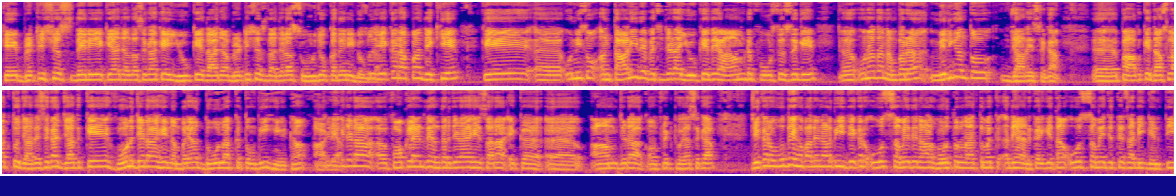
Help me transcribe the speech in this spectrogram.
ਕਿ ਬ੍ਰਿਟਿਸ਼ਰਸ ਦੇ ਲਈ ਇਹ ਕਿਹਾ ਜਾਂਦਾ ਸੀਗਾ ਕਿ ਯੂਕੇ ਦਾ ਜਾਂ ਬ੍ਰਿਟਿਸ਼ਰਸ ਦਾ ਜਿਹੜਾ ਸੂਰਜ ਉਹ ਕਦੇ ਨਹੀਂ ਡੁੱਬਦਾ। ਜੇਕਰ ਆਪਾਂ ਦੇਖੀਏ ਕਿ ਅਹ, 1939 ਦੇ ਵਿੱਚ ਜਿਹੜਾ ਯੂਕੇ ਦੇ ਆਰਮਡ ਫੋਰਸਸ ਸੀਗੇ ਉਹਨਾਂ ਦਾ ਨੰਬਰ ਮਿਲੀਅਨ ਤੋਂ ਜ਼ਿਆਦਾ ਸੀਗਾ। ਭਾਵ ਕਿ 10 ਲੱਖ ਤੋਂ ਜ਼ਿਆਦਾ ਸੀਗਾ ਜਦ ਕਿ ਹੁਣ ਜਿਹੜਾ ਇਹ ਨੰਬਰ ਆ 2 ਲੱਖ ਤੋਂ ਵੀ ਹੇਠਾਂ ਆ ਗਿਆ। ਜਿਹੜਾ ਫੌਕਲੈਂਡ ਦੇ ਅੰਦਰ ਜਿਹੜਾ ਇਹ ਸਾਰਾ ਇੱਕ ਆਮ ਜਿਹੜਾ ਕਨਫਲਿਕਟ ਹੋਇਆ ਸੀਗਾ ਜੇਕਰ ਉਹਦੇ ਹਵਾਲੇ ਨਾਲ ਵੀ ਜੇਕਰ ਉਸ ਸਮੇਂ ਦੇ ਨਾਲ ਹੁਣ ਤੁਲਨਾਤਮਕ ਅਧਿਐਨ ਕਰੀਏ ਤਾਂ ਉਸ ਸਮੇਂ ਜਿੱਥੇ ਸਾਡੀ ਗਿਣਤੀ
